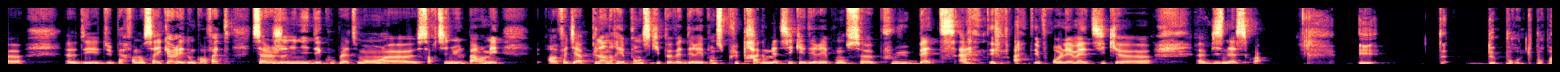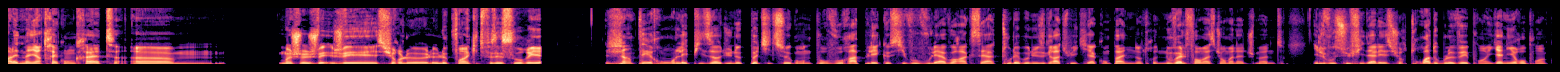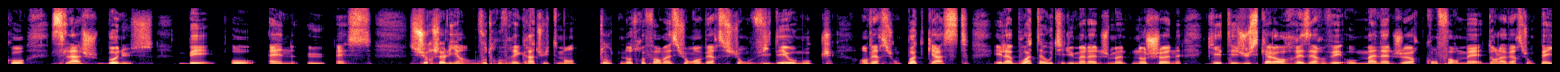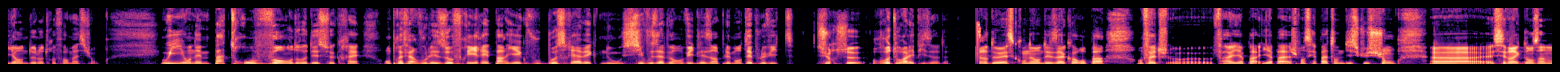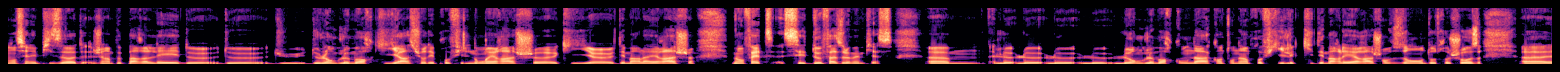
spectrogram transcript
des, du performance cycle. Et donc, en fait, ça, je donne une idée complètement sortie nulle part, mais en fait, il y a plein de réponses qui peuvent être des réponses plus pragmatiques et des réponses plus bêtes à des, à des problématiques business, quoi. Et pour, parler de manière très concrète, euh, moi je, vais, sur le, point qui te faisait sourire. J'interromps l'épisode une petite seconde pour vous rappeler que si vous voulez avoir accès à tous les bonus gratuits qui accompagnent notre nouvelle formation management, il vous suffit d'aller sur www.yaniro.co slash bonus. B-O-N-U-S. Sur ce lien, vous trouverez gratuitement toute notre formation en version vidéo MOOC, en version podcast et la boîte à outils du management Notion qui était jusqu'alors réservée aux managers conformés dans la version payante de notre formation. Oui, on n'aime pas trop vendre des secrets. On préfère vous les offrir et parier que vous bosserez avec nous si vous avez envie de les implémenter plus vite. Sur ce, retour à l'épisode de est-ce qu'on est en désaccord ou pas. En fait, euh, enfin, il y a pas, il y a pas, je pense qu'il n'y a pas tant de discussion. Euh, c'est vrai que dans un ancien épisode, j'ai un peu parlé de de, l'angle mort qu'il y a sur des profils non RH euh, qui démarrent la RH, mais en fait, c'est deux phases de la même pièce. le, le, le, le, mort qu'on a quand on a un profil qui démarre les RH en faisant d'autres choses,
